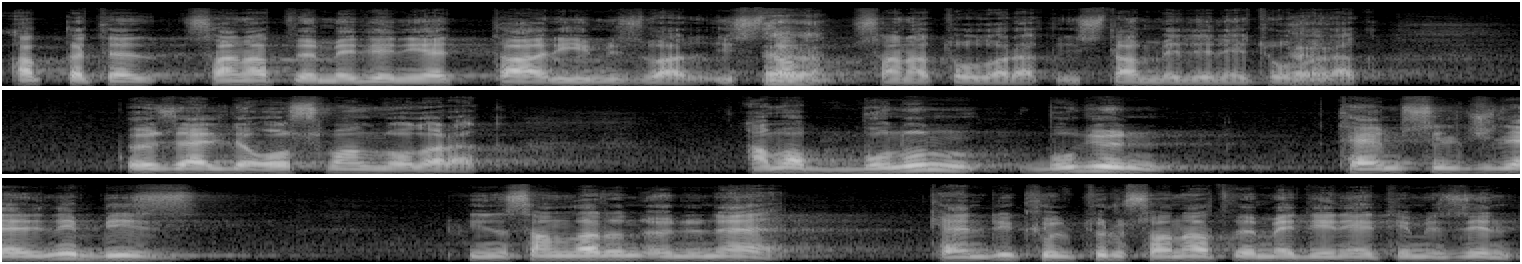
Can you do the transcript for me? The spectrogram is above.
hakikaten sanat ve medeniyet tarihimiz var. İslam Evet. sanatı olarak, İslam medeniyeti olarak. Özelde Osmanlı olarak. Ama bunun bugün temsilcilerini biz insanların önüne kendi kültür, sanat ve medeniyetimizin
